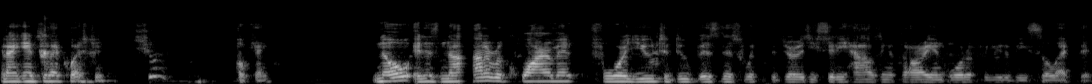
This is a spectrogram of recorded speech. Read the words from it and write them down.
Can I answer that question? Sure. Okay. No, it is not a requirement for you to do business with the Jersey City Housing Authority in order for you to be selected.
